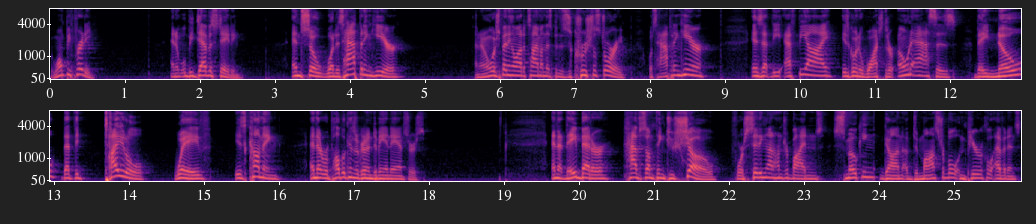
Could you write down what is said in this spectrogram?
It won't be pretty, and it will be devastating. And so, what is happening here, and I know we're spending a lot of time on this, but this is a crucial story. What's happening here is that the FBI is going to watch their own asses. They know that the tidal wave is coming and that Republicans are going to demand answers. And that they better have something to show for sitting on Hunter Biden's smoking gun of demonstrable empirical evidence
